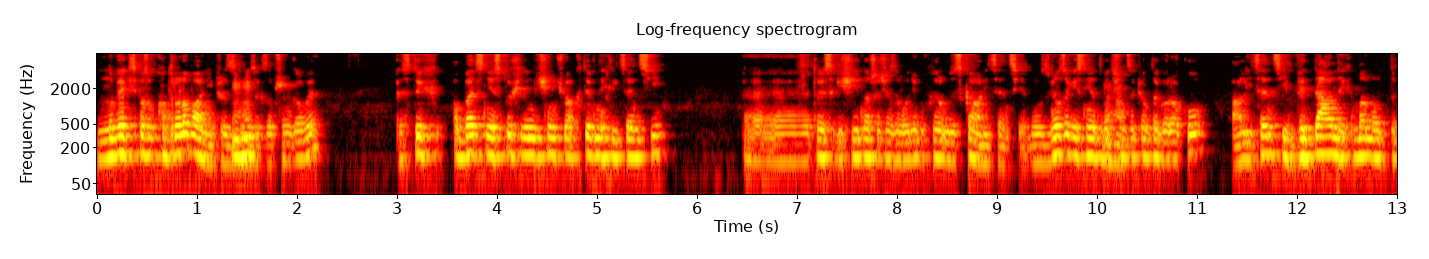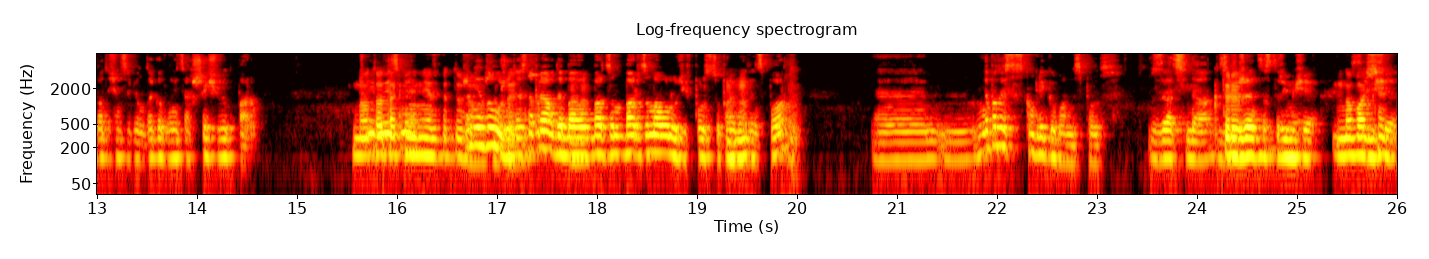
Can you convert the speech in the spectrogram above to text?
no w jakiś sposób kontrolowani przez Mhm. Związek Zaprzęgowy. Z tych obecnie 170 aktywnych licencji e, to jest jakieś 1 trzecia zawodników, która uzyskała licencję, bo Związek istnieje od Aha. 2005 roku, a licencji wydanych mamy od 2005 w granicach 600 paru. No Czyli to tak nie, niezbyt dużo. Dużo, to jest naprawdę ba- Mhm. bardzo, bardzo mało ludzi w Polsce uprawia Mhm. ten sport. No bo to jest skomplikowany sport z racji na Który- zwierzęta, z którymi się No właśnie, się-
